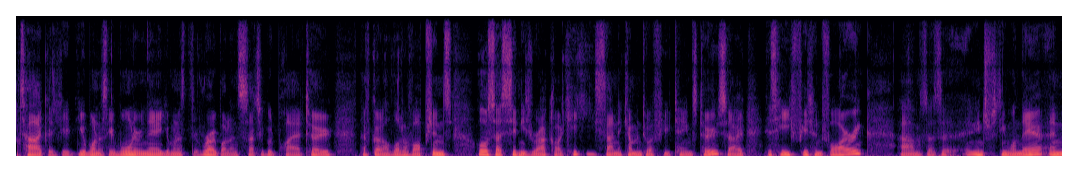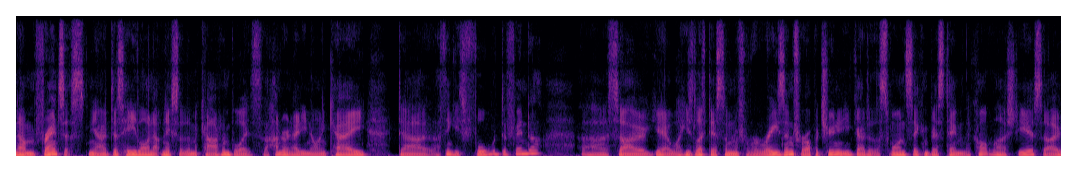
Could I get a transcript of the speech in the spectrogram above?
it's hard because you, you want to see Warner in there. You want to see Robot and such a good player too. They've got a lot of options. Also, Sydney's ruck, like Hickey's starting to come into a few teams too. So is he fit and firing? Um, so it's a, an interesting one there. And um, Francis, you know, does he line up next to the McCartin boys? 189k. Uh, I think he's forward defender. Uh, so yeah, well, he's left Essendon for a reason, for opportunity. Go to the Swans, second best team in the comp last year. So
